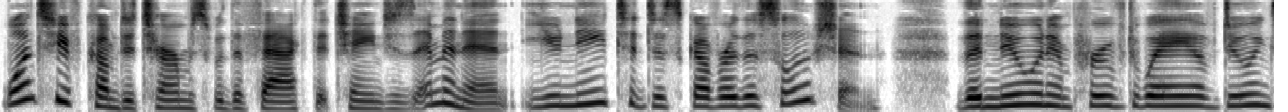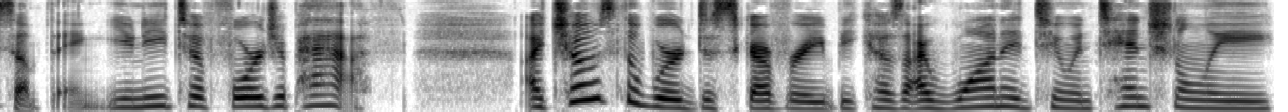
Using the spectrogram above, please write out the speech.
Once you've come to terms with the fact that change is imminent, you need to discover the solution, the new and improved way of doing something. You need to forge a path. I chose the word discovery because I wanted to intentionally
